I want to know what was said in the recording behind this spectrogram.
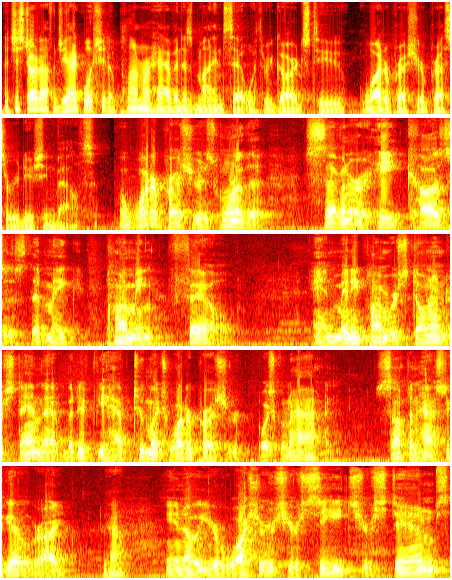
Let's just start off, Jack. What should a plumber have in his mindset with regards to water pressure, pressure reducing valves? Well, water pressure is one of the seven or eight causes that make plumbing fail. And many plumbers don't understand that, but if you have too much water pressure, what's going to happen? Something has to go, right? Yeah. You know, your washers, your seats, your stems,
